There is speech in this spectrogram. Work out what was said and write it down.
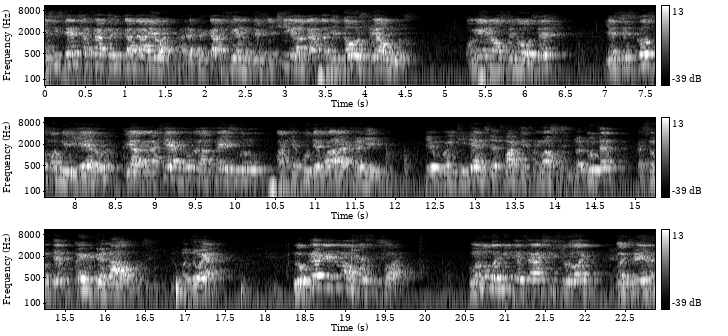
insistența fratelui Cadarion, care a plecat și el în veșnicie la data de 23 august 1990, este scos mobilierul, iar în aceea lună, la 31, a început demolarea clădirii. E o coincidență foarte frumoasă și plăcută că suntem încă în august, după 2 ani. Lucrările nu au fost ușoare. Cu un număr mic de frați și surori bătrâni,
